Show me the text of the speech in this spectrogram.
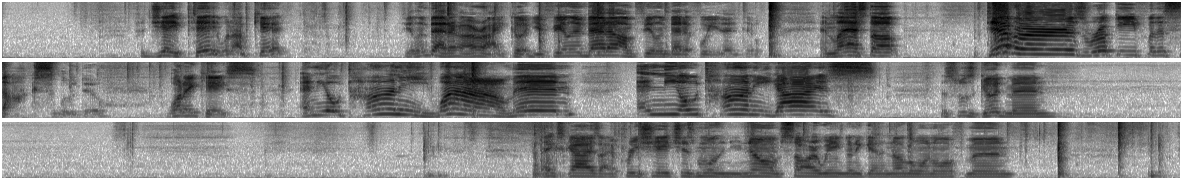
for JP. What up, kid? Feeling better. All right, good. You're feeling better. I'm feeling better for you then, too. And last up, Devers, rookie for the Sox, Ludo. What a case. And the Ohtani. Wow, man. And the Ohtani, guys. This was good, man. Thanks, guys. I appreciate you more than you know. I'm sorry we ain't going to get another one off, man.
